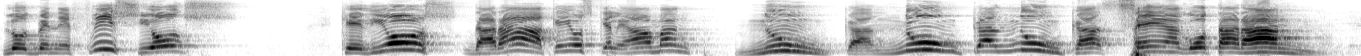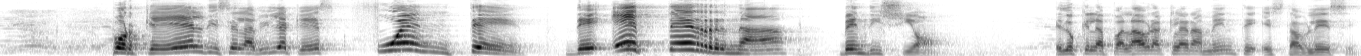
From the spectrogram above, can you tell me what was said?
los beneficios que Dios dará a aquellos que le aman, nunca, nunca, nunca se agotarán. Porque Él dice la Biblia que es fuente de eterna bendición. Es lo que la palabra claramente establece.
